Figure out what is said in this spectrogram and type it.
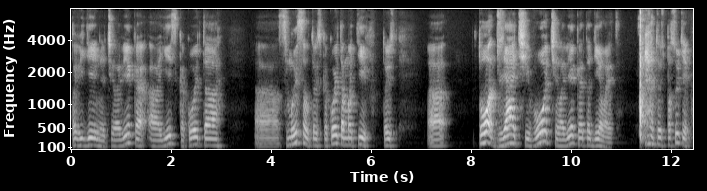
поведения человека а, есть какой-то а, смысл, то есть какой-то мотив, то есть а, то, для чего человек это делает. то есть, по сути,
